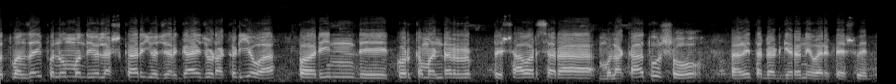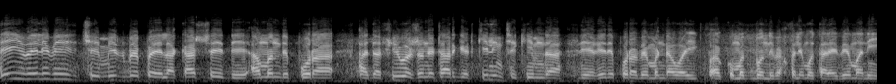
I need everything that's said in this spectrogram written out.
اوتمنزای په نوم د یو لشکر یو جرګه یې جوړه کړي وه، پرین د کور کمانډر پېښاور سره ملاقات وشو، هغه ته ډاډګیرنې ورکړې شوې. دی یې ویلي وي چې میر به په علاقه کښې د امن د پوره هدفي وژنې ټارګیټ کیلینګ چې کیم ده د هغې د پوره به منډه وهي، په حکومت باندې به خپلې مطالبې مني،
